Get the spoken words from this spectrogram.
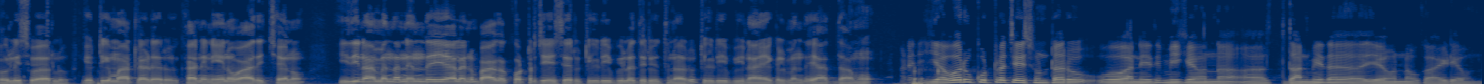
పోలీసు వాళ్ళు గట్టిగా మాట్లాడారు కానీ నేను వాదిచ్చాను. ఇది నా మీద నిందేయాలని బాగా కుట్ర చేశారు. టీడీపీలో తిరుగుతున్నారు టీడీపీ నాయకుల మీద వేద్దాము. ఎవరు కుట్ర చేసి ఉంటారు? ఓ అనేది మీకేమన్నా దాని మీద ఏమన్నా ఒక ఐడియా ఉంది?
